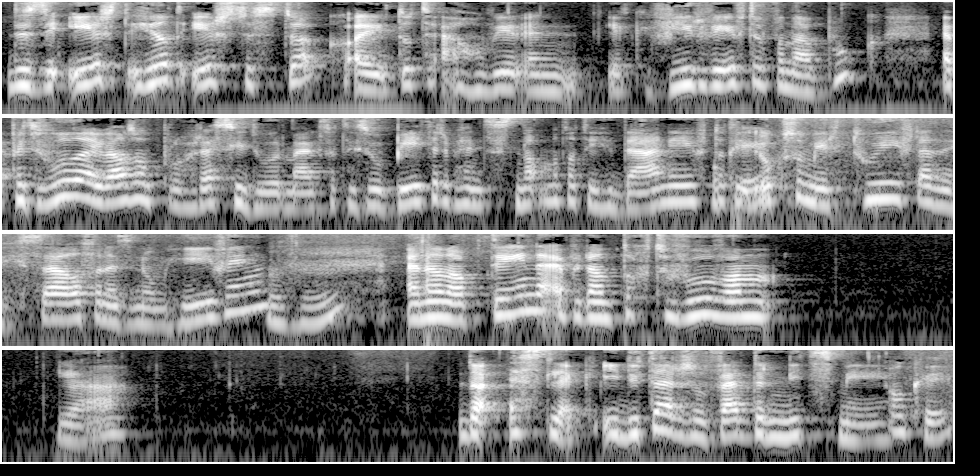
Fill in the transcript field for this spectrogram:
dus de eerste, heel het eerste stuk, allee, tot ongeveer in like, vier vijfde van dat boek, heb je het gevoel dat je wel zo'n progressie doormaakt. Dat hij zo beter begint te snappen wat hij gedaan heeft. Dat hij ook zo meer toe heeft aan zichzelf en aan zijn omgeving. Mhm. En dan op het einde heb je dan toch het gevoel van... Ja... Dat is like. Je doet daar zo verder niets mee. Oké. Like,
